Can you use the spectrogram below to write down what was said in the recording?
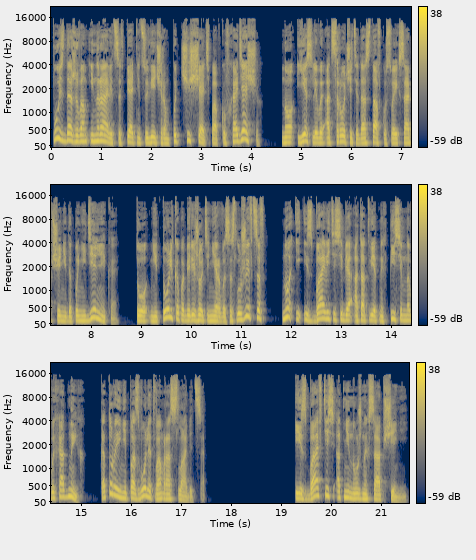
Пусть даже вам и нравится в пятницу вечером подчищать папку входящих, но если вы отсрочите доставку своих сообщений до понедельника, то не только побережете нервы сослуживцев, но и избавите себя от ответных писем на выходных, которые не позволят вам расслабиться. Избавьтесь от ненужных сообщений.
